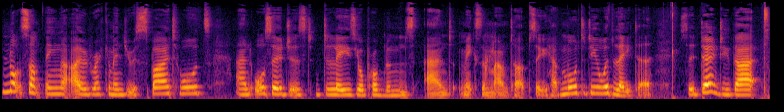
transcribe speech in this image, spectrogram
not something that I would recommend you aspire towards, and also just delays your problems and makes them mount up so you have more to deal with later. So don't do that,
